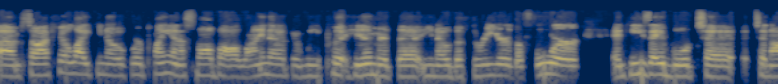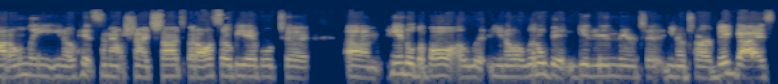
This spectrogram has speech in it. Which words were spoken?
Um, so I feel like you know if we're playing a small ball lineup and we put him at the you know the three or the four, and he's able to to not only you know hit some outside shots, but also be able to um, handle the ball a li- you know a little bit and get it in there to you know to our big guys.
